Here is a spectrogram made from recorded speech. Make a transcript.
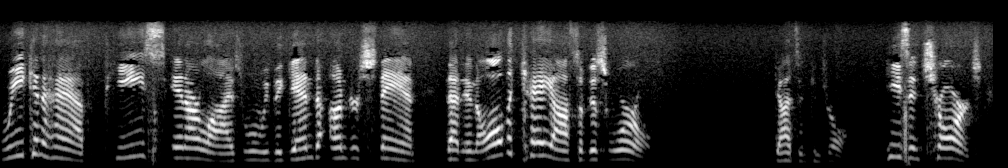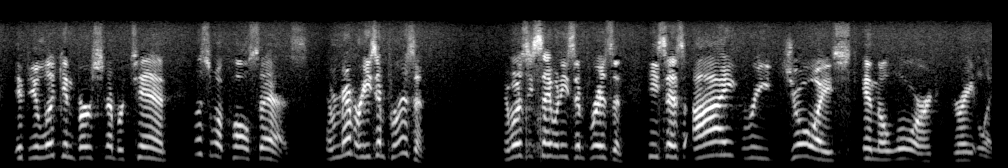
We can have peace in our lives when we begin to understand that in all the chaos of this world, God's in control. He's in charge. If you look in verse number 10, listen to what Paul says. And remember, he's in prison. And what does he say when he's in prison? He says, I rejoiced in the Lord greatly.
